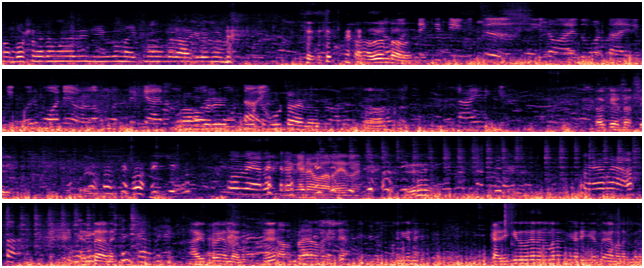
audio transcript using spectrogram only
സന്തോഷകരമായ ഒരു ജീവിതം നയിക്കണമെന്നുള്ള ആഗ്രഹമുണ്ട്. അതുകൊണ്ടാണ്. നമുക്കൊരു കൂട്ടായാലോ ഓക്കെ ഏട്ടാ ശരി. ഓ വേറെ എങ്ങനെ പറയുന്നത് വേറെ എന്താണ്? അഭിപ്രായം എന്താണ്? അഭിപ്രായം അഭിപ്രായമൊന്നുമില്ല. എങ്ങനെ? കഴിക്കുന്നതാണോ കഴിക്കാത്തതാണോ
